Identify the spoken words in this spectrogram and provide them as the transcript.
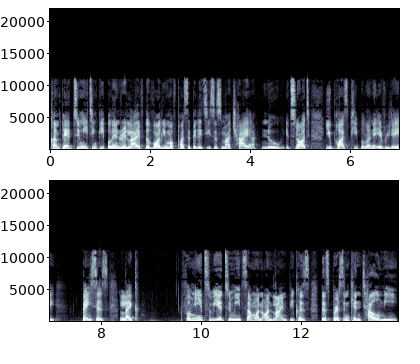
compared to meeting people in real life, the volume of possibilities is much higher. No, it's not. You pass people on an everyday basis. Like, for me, it's weird to meet someone online because this person can tell me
